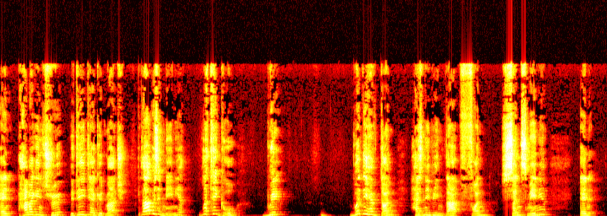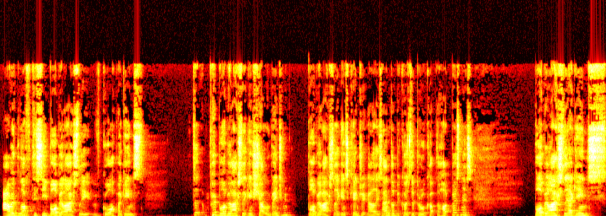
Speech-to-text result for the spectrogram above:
And him against Drew, they did do a good match, but that was at Mania. Let it go. We, what they have done hasn't been that fun since Mania, and I would love to see Bobby Lashley go up against, put Bobby Lashley against Shelton Benjamin, Bobby Lashley against Cedric Alexander because they broke up the Hurt business. Bobby Lashley against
